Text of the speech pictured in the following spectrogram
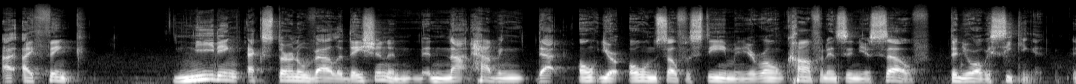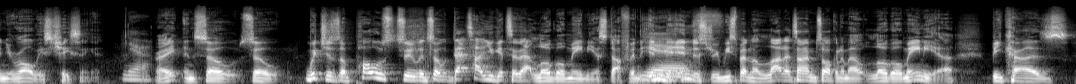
I, I, think needing external validation and, and not having that own, your own self-esteem and your own confidence in yourself then you're always seeking it and you're always chasing it yeah. Right. And so, so, which is opposed to, and so that's how you get to that logomania stuff. And yes. in the industry, we spend a lot of time talking about logomania because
